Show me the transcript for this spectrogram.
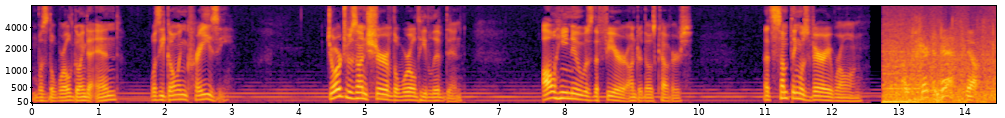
Was the world going to end? Was he going crazy? George was unsure of the world he lived in. All he knew was the fear under those covers. That something was very wrong. I was scared to death. Yeah.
